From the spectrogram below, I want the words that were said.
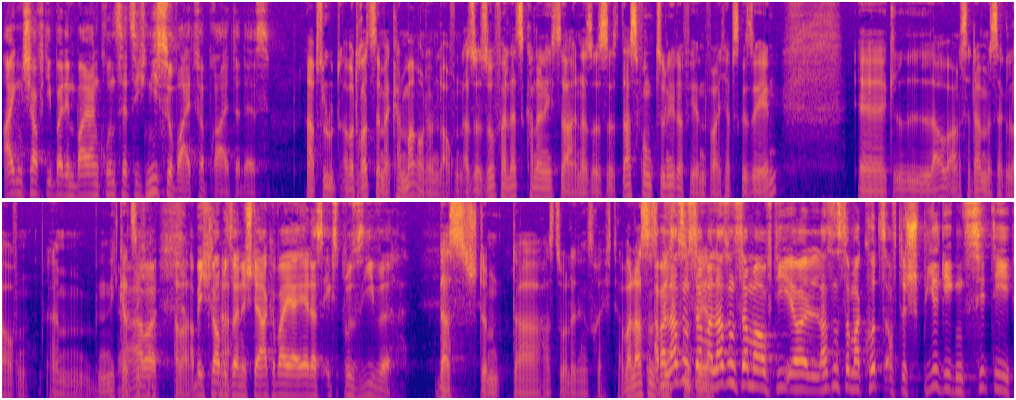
Eigenschaft, die bei den Bayern grundsätzlich nicht so weit verbreitet ist. Absolut, aber trotzdem, er kann Marathon laufen. Also so verletzt kann er nicht sein. Also das funktioniert auf jeden Fall. Ich habe es gesehen. Äh, glaube, Amsterdam ist er gelaufen. Ähm, bin nicht ganz ja, sicher. Aber, aber, aber ich glaube, ja. seine Stärke war ja eher das Explosive. Das stimmt, da hast du allerdings recht. Aber lass uns, aber lass uns doch mal, lass uns doch mal auf die, äh, lass uns doch mal kurz auf das Spiel gegen City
